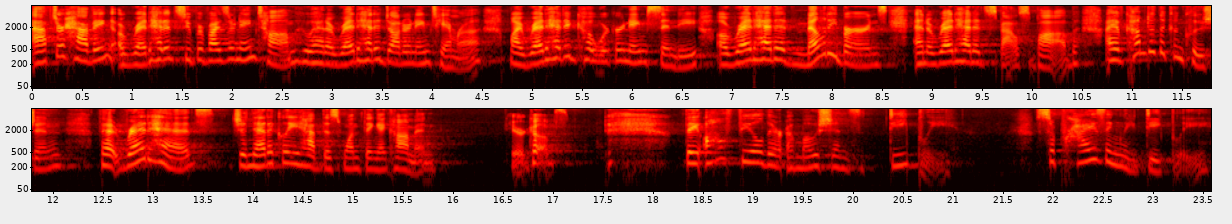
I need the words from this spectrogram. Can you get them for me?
after having a redheaded supervisor named Tom, who had a redheaded daughter named Tamara, my redheaded coworker named Cindy, a redheaded Melody Burns, and a redheaded spouse Bob, I have come to the conclusion that redheads genetically have this one thing in common. Here it comes. They all feel their emotions deeply, surprisingly deeply,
